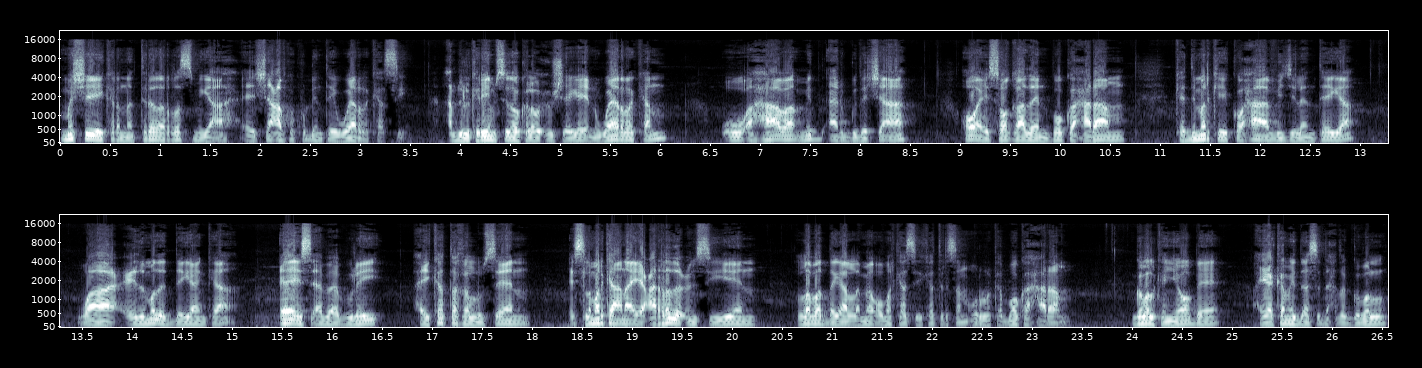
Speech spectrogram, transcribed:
ma sheegi karna tirada rasmiga ah ee shacabka ku dhintay weerarkaasi. Cabdulkariim sidoo kale wuxuu sheegay in weerarkan uu ahaaba mid aargudasho ah oo ay soo qaadeen boko xaram kadib markii kooxaha vigilantega waa ciidamada deegaanka ee is-abaabulay ay ka takhalluseen islamarkaana ay carrada cunsiiyeen laba dagaalame oo markaasi ka tirsan ururka boko xaram gobolkan yobe ayaa ka mid ah saddexda gobol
